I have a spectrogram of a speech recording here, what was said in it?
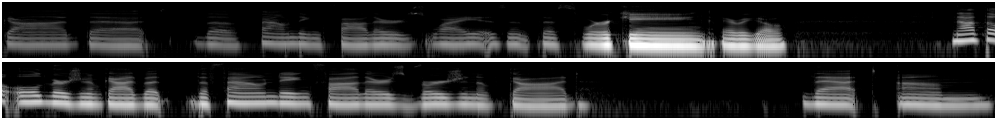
God that the founding fathers why isn't this working? There we go. Not the old version of God, but the founding fathers version of God that um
